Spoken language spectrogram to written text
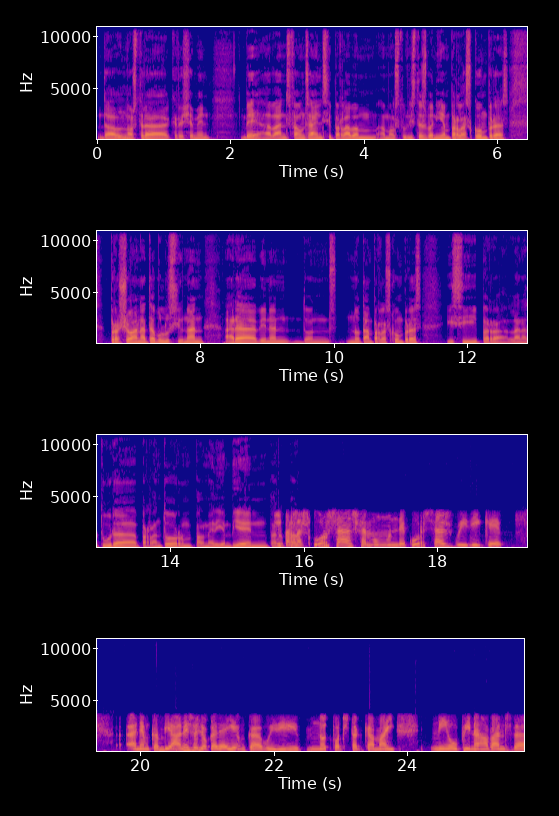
del nostre creixement. Bé, abans, fa uns anys, si parlàvem amb els turistes, venien per les compres, però això ha anat evolucionant. Ara venen, doncs, no tant per les compres, i sí per la natura, per l'entorn, pel medi ambient... Per, I per les curses, fem un munt de curses, vull dir que anem canviant, és allò que dèiem, que vull dir, no et pots tancar mai ni opinar abans de,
